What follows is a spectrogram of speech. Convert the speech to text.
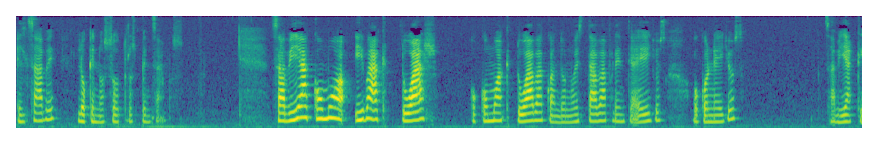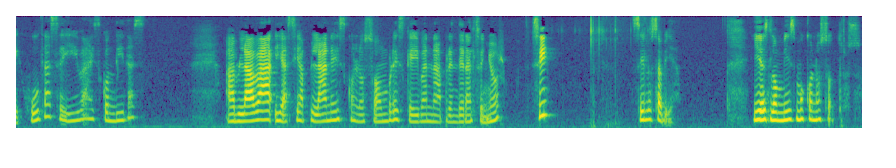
Él sabe lo que nosotros pensamos. Sabía cómo iba a actuar o cómo actuaba cuando no estaba frente a ellos o con ellos. Sabía que Judas se iba a escondidas. Hablaba y hacía planes con los hombres que iban a aprender al Señor. Sí, sí lo sabía. Y es lo mismo con nosotros.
